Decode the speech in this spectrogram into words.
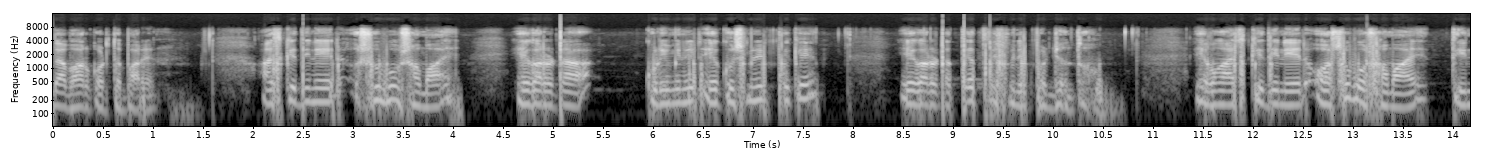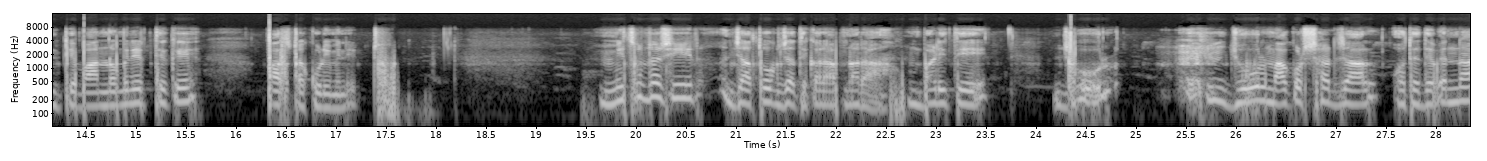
ব্যবহার করতে পারেন। আজকে দিনের শুভ সময় এগারোটা কুড়ি মিনিট, একুশ মিনিট থেকে এগারোটা তেত্রিশ মিনিট পর্যন্ত। এবং আজকে দিনের অশুভ সময় তিনটে বান্ন মিনিট থেকে পাঁচটা কুড়ি মিনিট। মিথুন রাশির জাতক জাতিকারা আপনারা বাড়িতে ঝুল ঝুল, মাকড়সার জাল হতে দেবেন না।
